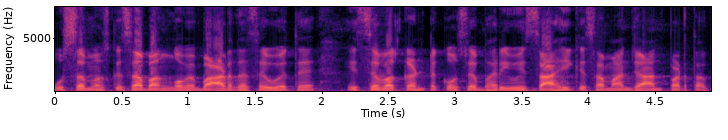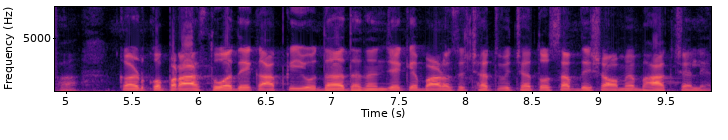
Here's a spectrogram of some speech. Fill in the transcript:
उस समय उसके सब अंगों में बाढ़ धसे हुए थे। इससे वह कंटकों से भरी हुई साही के समान जान पड़ता था। कर्ण को परास्त हुआ देख आपके योद्धा धनंजय के बाड़ों से छत विछत हो सब दिशाओं में भाग चले।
